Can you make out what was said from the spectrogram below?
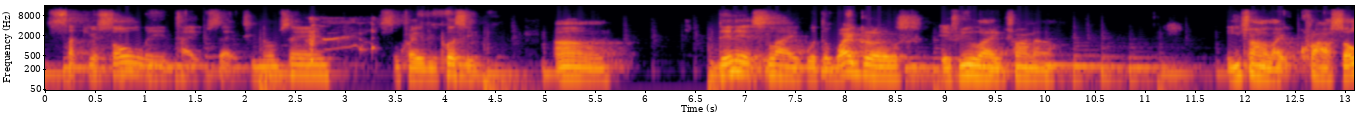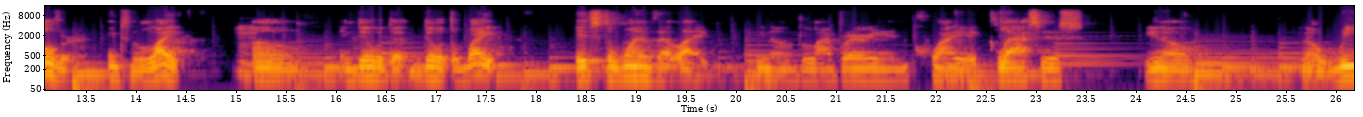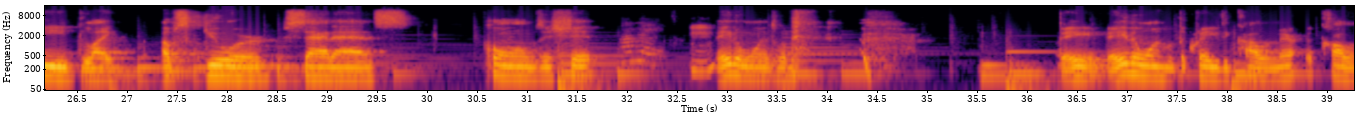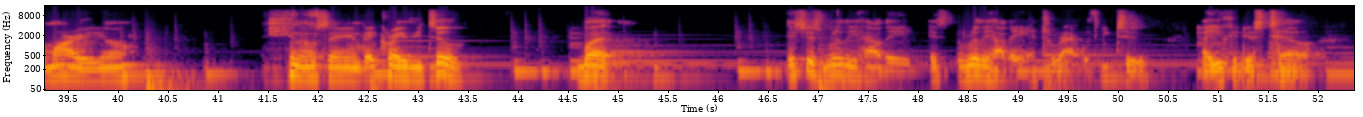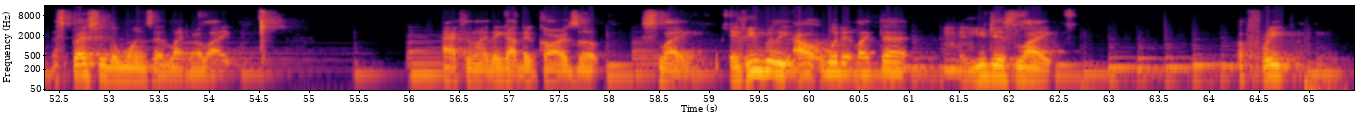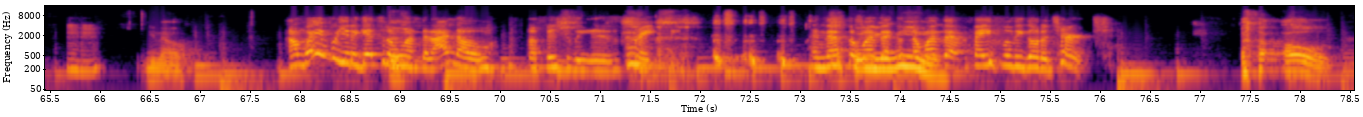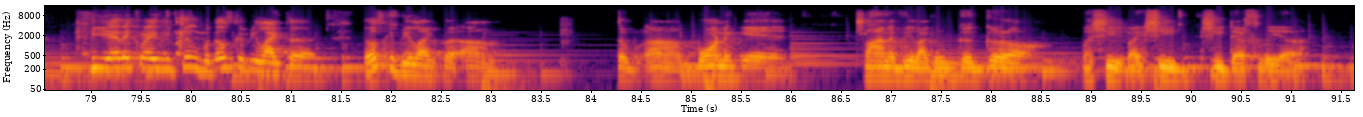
suck your soul in type sex. You know what I'm saying? some crazy pussy. Um, then it's like with the white girls, if you like trying to, you trying to like cross over into the light, Mm. um, and deal with the deal with the white. It's the ones that like, you know, the librarian, quiet, glasses, you know, you know, read like obscure, sad ass poems and shit. Mm. They the ones with they they the ones with the crazy calamari, calamari, you know. You know what I'm saying? They crazy too. But it's just really how they it's really how they interact with you too. Like you could just tell. Especially the ones that like are like acting like they got their guards up. It's like if you really out with it like that, Mhm. if you just like a freak, Mhm. you know, I'm waiting for you to get to the one that I know officially is crazy, and that's the What one do you that the ones that faithfully go to church. oh, yeah, they crazy too. But those could be like the, those could be like the um, the um born again, trying to be like a good girl, but she like she she definitely uh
